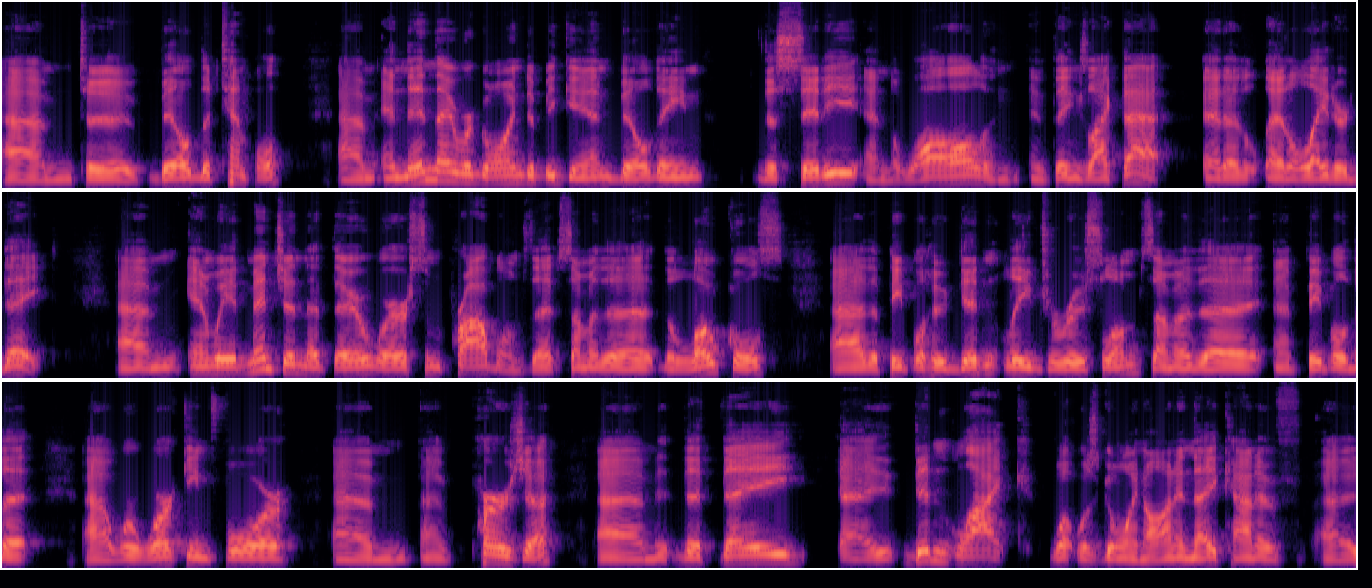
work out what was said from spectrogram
um, to build the temple. Um, and then they were going to begin building the city and the wall and, and things like that at a, at a later date. Um, and we had mentioned that there were some problems that some of the, the locals, uh, the people who didn't leave Jerusalem, some of the uh, people that uh, were working for um, uh, Persia, um, that they uh, didn't like what was going on and they kind of uh,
